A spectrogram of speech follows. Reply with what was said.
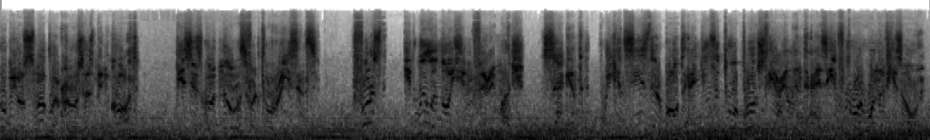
Rubio's smuggler cruise has been caught. This is good news for two reasons. First, it will annoy him very much. Second, we can seize their boat and use it to approach the island as if we were one of his own.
